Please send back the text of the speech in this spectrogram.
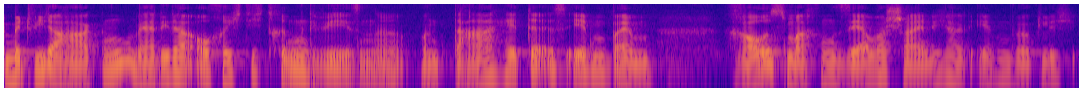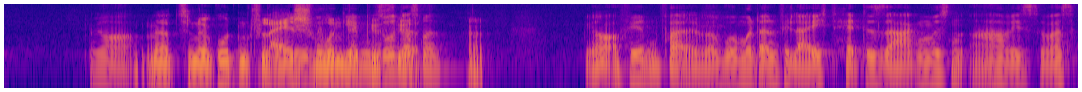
mit Widerhaken wäre die da auch richtig drin gewesen. Ne? Und da hätte es eben beim Rausmachen sehr wahrscheinlich halt eben wirklich, ja, Ja, zu einer guten Fleischwunde geben, geführt. so dass man ja. auf jeden Fall, wo man dann vielleicht hätte sagen müssen, ah, weißt du was,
